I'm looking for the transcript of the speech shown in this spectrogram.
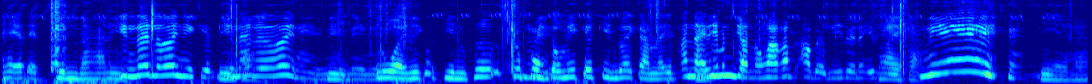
ให้เอ็ดกินนะคะนี่กินได้เลยนี่เก็บกินนี่ได้ค่ะเลยนี่นี่นี่กนี่ล้วยนี่ก็กินคือคือปลูกตรงนี้ก็กินด้วยกันนะอันไหนที่มันหย่อนออกมาก็เอาแบบนี้เลยนะใช่ค่ะ นี่นี่นะคะ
